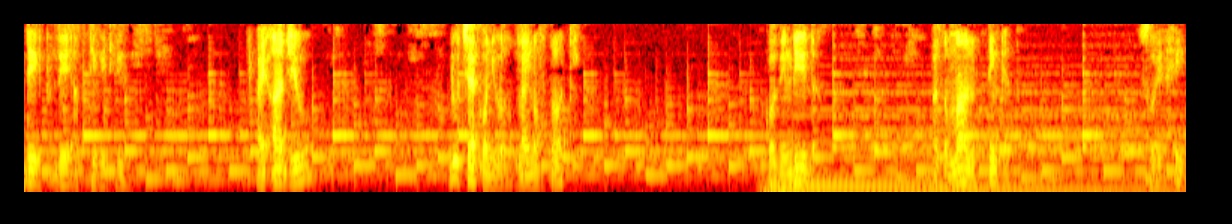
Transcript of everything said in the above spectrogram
day to day activities, I urge you do check on your line of thought because indeed, as a man thinketh, so is he.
